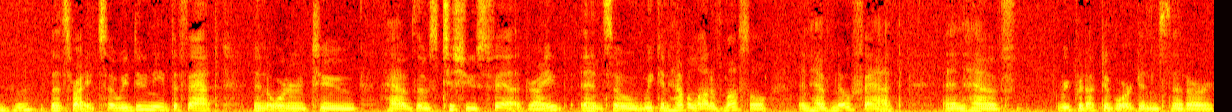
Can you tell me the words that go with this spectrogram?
Mm-hmm. That's right. So we do need the fat in order to have those tissues fed, right? And so we can have a lot of muscle and have no fat and have reproductive organs that are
